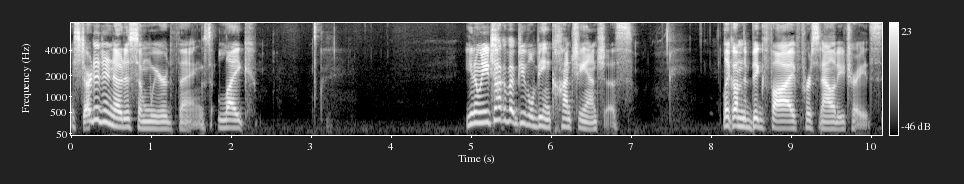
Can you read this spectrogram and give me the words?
I started to notice some weird things like you know, when you talk about people being conscientious, like on the big five personality traits,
